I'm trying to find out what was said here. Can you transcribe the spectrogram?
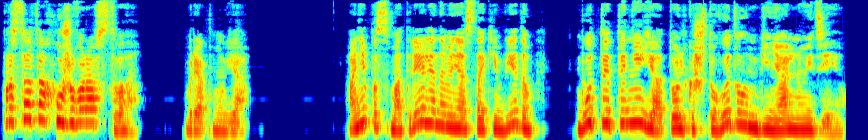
Простота хуже воровства, — брякнул я. Они посмотрели на меня с таким видом, будто это не я только что выдал им гениальную идею.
